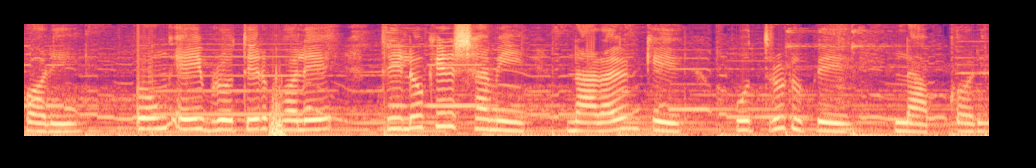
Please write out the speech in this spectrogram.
করে এবং এই ব্রতের ফলে ত্রিলোকের স্বামী নারায়ণকে পুত্ররূপে লাভ করে।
